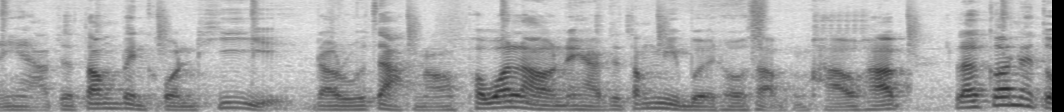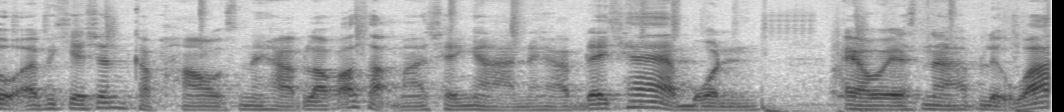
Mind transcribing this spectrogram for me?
นะครับ จะต้องเป็นคนที่เรารู้จักเนาะ เพราะว่าเรานะครับจะต้องมีเบอร์โทรศัพท์ของเขาครับ แล้วก็ในตัวแอปพลิเคชัน Clubhouse นะครับ เราก็สามารถใช้งานนะครับ ได้แค่บน iOS นะครับ หรือว่า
